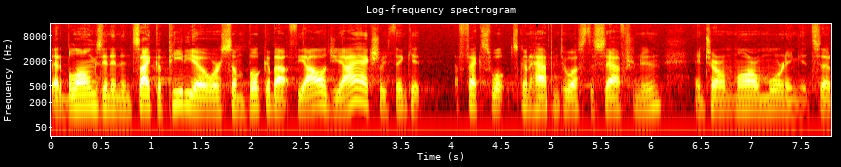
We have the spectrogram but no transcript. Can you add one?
that it belongs in an encyclopedia or some book about theology, I actually think it affects what's going to happen to us this afternoon and tomorrow morning, etc.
